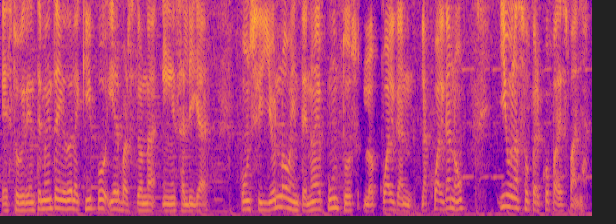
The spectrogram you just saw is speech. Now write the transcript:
Esto evidentemente ayudó al equipo y al Barcelona en esa liga. Consiguió 99 puntos, lo cual la cual ganó, y una Supercopa de España.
